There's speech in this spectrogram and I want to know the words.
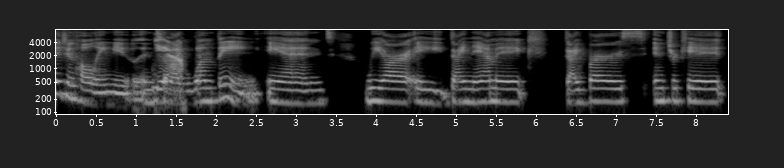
pigeonholing you into yeah. like one thing. And we are a dynamic, diverse, intricate,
